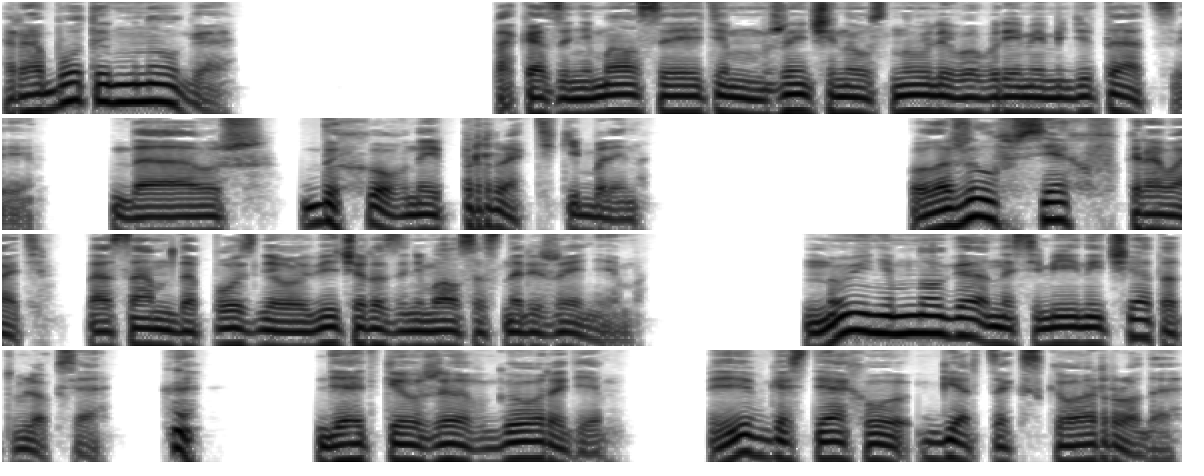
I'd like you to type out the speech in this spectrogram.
работы много. Пока занимался этим, женщины уснули во время медитации. Да уж, духовные практики, блин. Уложил всех в кровать а сам до позднего вечера занимался снаряжением. Ну и немного на семейный чат отвлекся. Хм, дядька уже в городе и в гостях у герцогского рода.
